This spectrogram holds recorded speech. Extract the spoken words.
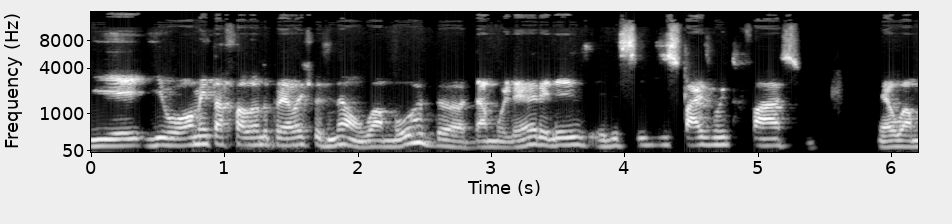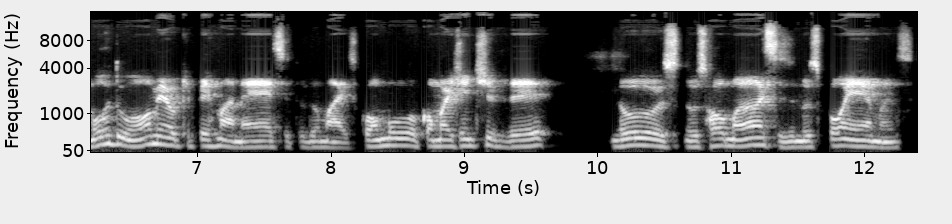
e, e o homem tá falando para ela tipo assim, não, o amor da, da mulher ele, ele se desfaz muito fácil. É o amor do homem é o que permanece e tudo mais, como como a gente vê nos, nos romances e nos poemas.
